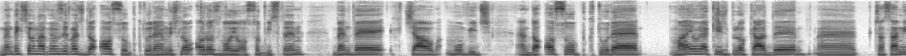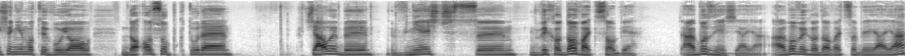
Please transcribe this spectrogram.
Będę chciał nawiązywać do osób, które myślą o rozwoju osobistym, będę chciał mówić do osób, które mają jakieś blokady, e, czasami się nie motywują, do osób, które chciałyby wnieść, wyhodować sobie albo znieść jaja, albo wyhodować sobie jaja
